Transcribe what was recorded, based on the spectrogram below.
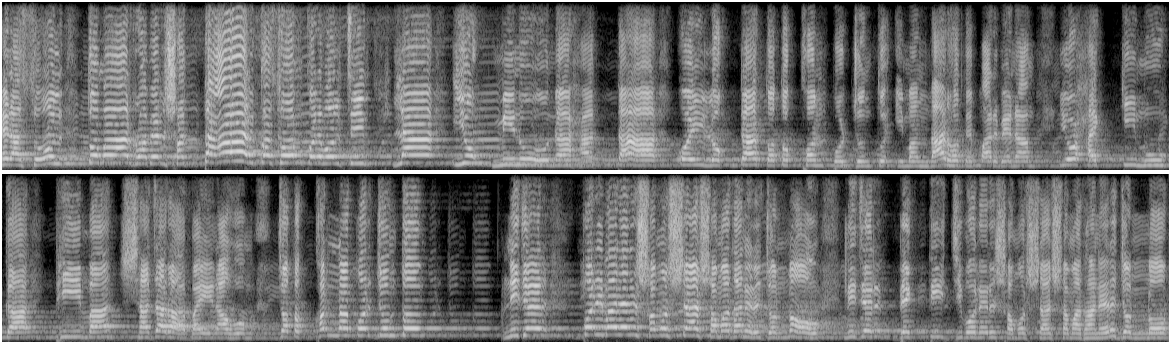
হে রাসূল, তোমার রবের সত্তার কসম করে বলছি, লা ইউমিনুনা হাত্তা, ওই লোকটা ততক্ষণ পর্যন্ত ইমানদার হতে পারবে না। ইউ হাক্কিমুকা ফিমা সাজারা বাইনাহুম, যতক্ষণ না পর্যন্ত নিজের পরিবারের সমস্যা সমাধানের জন্য, নিজের ব্যক্তি জীবনের সমস্যা সমাধানের জন্য,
